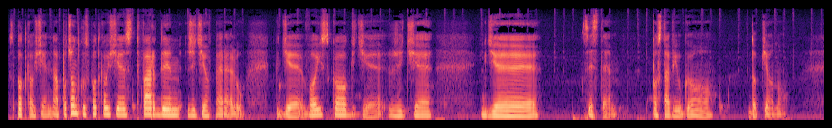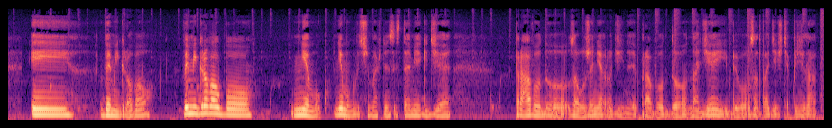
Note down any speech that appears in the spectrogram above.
spotkał się, na początku spotkał się z twardym życiem w PRL-u, gdzie wojsko, gdzie życie, gdzie system postawił go do pionu i wyemigrował. Wyemigrował, bo nie mógł, nie mógł wytrzymać w tym systemie, gdzie prawo do założenia rodziny, prawo do nadziei było za 25 lat.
